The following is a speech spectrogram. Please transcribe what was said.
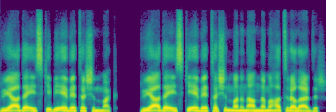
Rüyada eski bir eve taşınmak. Rüyada eski eve taşınmanın anlamı hatıralardır.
